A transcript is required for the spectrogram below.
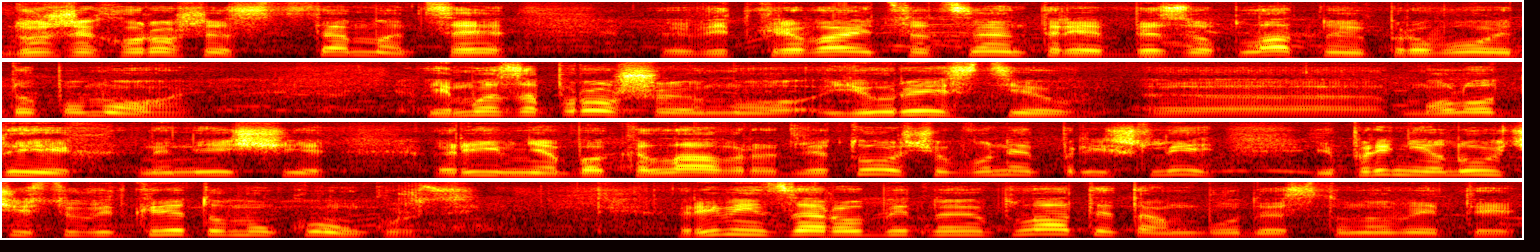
дуже хороша система. Це відкриваються центри безоплатної правової допомоги. І ми запрошуємо юристів е, молодих, не нижче рівня бакалавра, для того, щоб вони прийшли і прийняли участь у відкритому конкурсі. Рівень заробітної плати там буде становити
